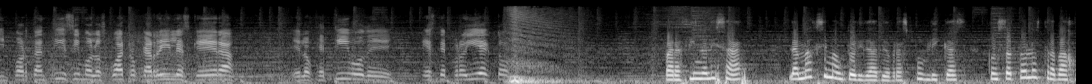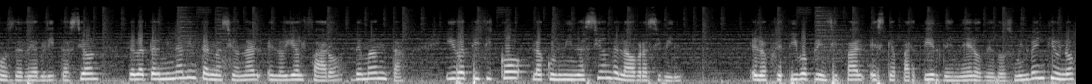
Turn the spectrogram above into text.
importantísimo, los cuatro carriles que era el objetivo de este proyecto. Para finalizar, la máxima autoridad de obras públicas constató los trabajos de rehabilitación de la Terminal Internacional Eloy Alfaro de Manta y ratificó la culminación de la obra civil. El objetivo principal es que a partir de enero de 2021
